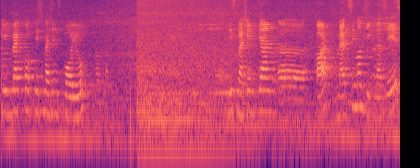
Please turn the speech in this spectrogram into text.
Feedback of this machine is for you. This machine can uh, cut maximum thickness is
